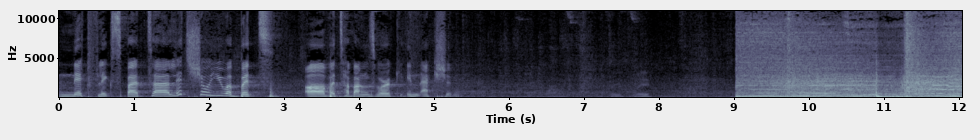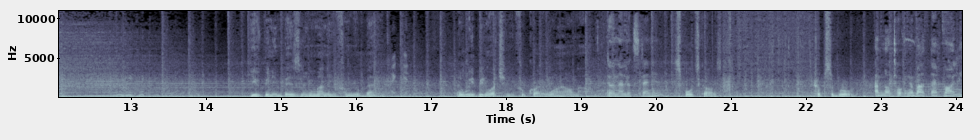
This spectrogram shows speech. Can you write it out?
Netflix. But uh, let's show you a bit of Thabang's work in action. You've been embezzling money from your bank. I can. And we've been watching you for quite a while now. Don't I look stunning? Sports cars. Trips abroad. I'm not talking about that, Varley.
